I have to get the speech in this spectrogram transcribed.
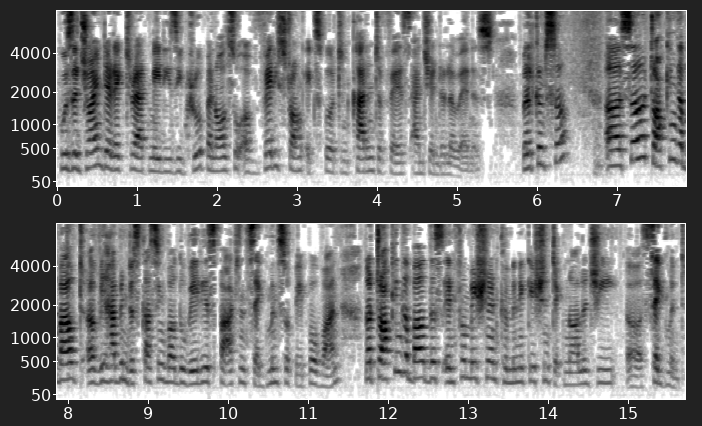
who is a joint director at Made Easy Group and also a very strong expert in current affairs and general awareness. Welcome, sir. Uh, sir, talking about, uh, we have been discussing about the various parts and segments of paper one. Now, talking about this information and communication technology uh, segment,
